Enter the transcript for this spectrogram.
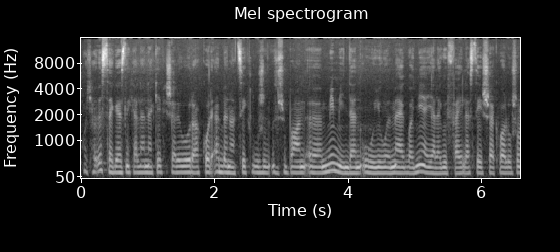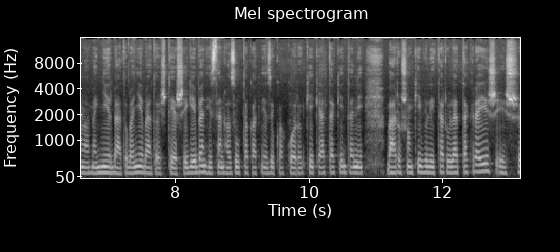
Hogyha összegezni kellene képviselő úr, akkor ebben a ciklusban mi minden újul meg, vagy milyen jellegű fejlesztések valósulnak meg Nyírbátorban, Nyírbátor és térségében, hiszen ha az utakat nézzük, akkor ki kell tekinteni városon kívüli területekre is, és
